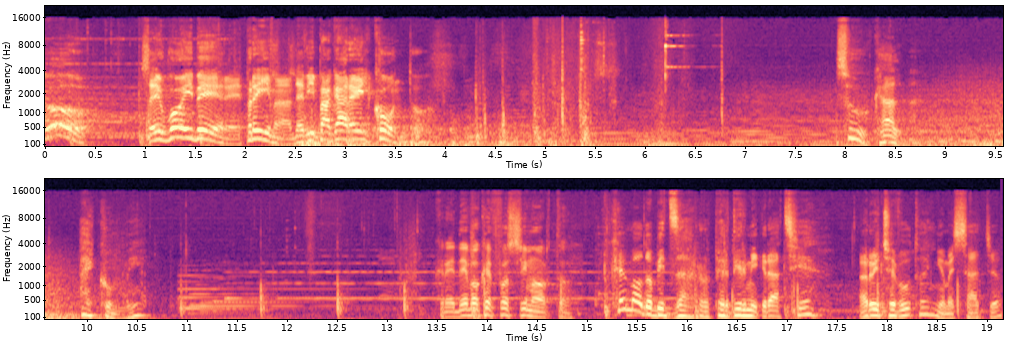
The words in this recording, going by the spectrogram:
Oh, se vuoi bere, prima devi pagare il conto. Su, calma. È con me? Credevo che fossi morto. Che modo bizzarro per dirmi grazie? Ha ricevuto il mio messaggio?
